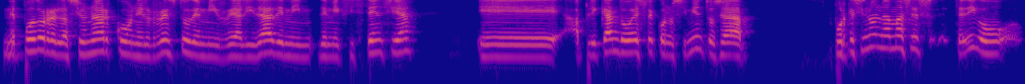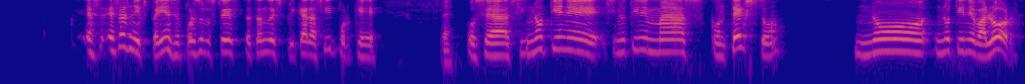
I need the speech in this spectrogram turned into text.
me puedo relacionar con el resto de mi realidad, de mi, de mi existencia, eh, aplicando este conocimiento? O sea, porque si no, nada más es, te digo, esa es mi experiencia, por eso lo estoy tratando de explicar así, porque, o sea, si no tiene, si no tiene más contexto, no, no tiene valor.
